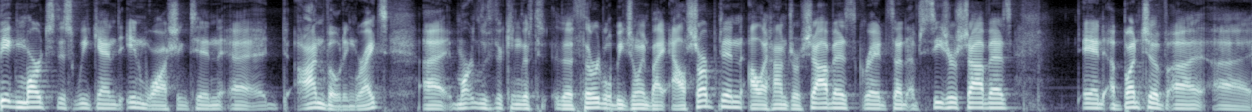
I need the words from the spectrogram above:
big march this weekend in Washington uh, on voting rights. Uh, Martin Luther King III will be joined by Al Sharpton, Alejandro Chavez, grandson of Cesar Chavez, and a bunch of uh, uh,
